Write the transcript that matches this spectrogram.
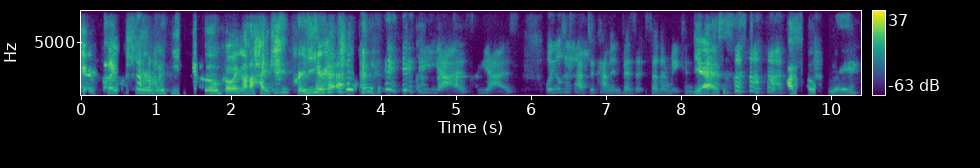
here, but I wish we were with you going on a hike where you're at. yes, yes. Well, you'll just have to come and visit so then we can do Yes. Absolutely.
